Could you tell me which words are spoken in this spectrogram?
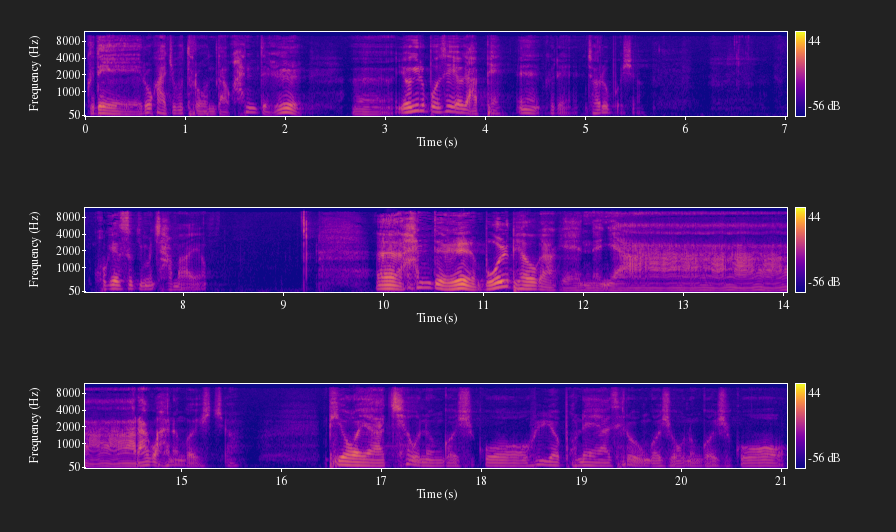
그대로 가지고 들어온다고 한들 어, 여기를 보세요. 여기 앞에. 그래. 저를 보셔. 고개 숙이면 참아요. 한들 뭘 배워가겠느냐라고 하는 것이죠. 비워야 채우는 것이고 흘려 보내야 새로운 것이 오는 것이고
